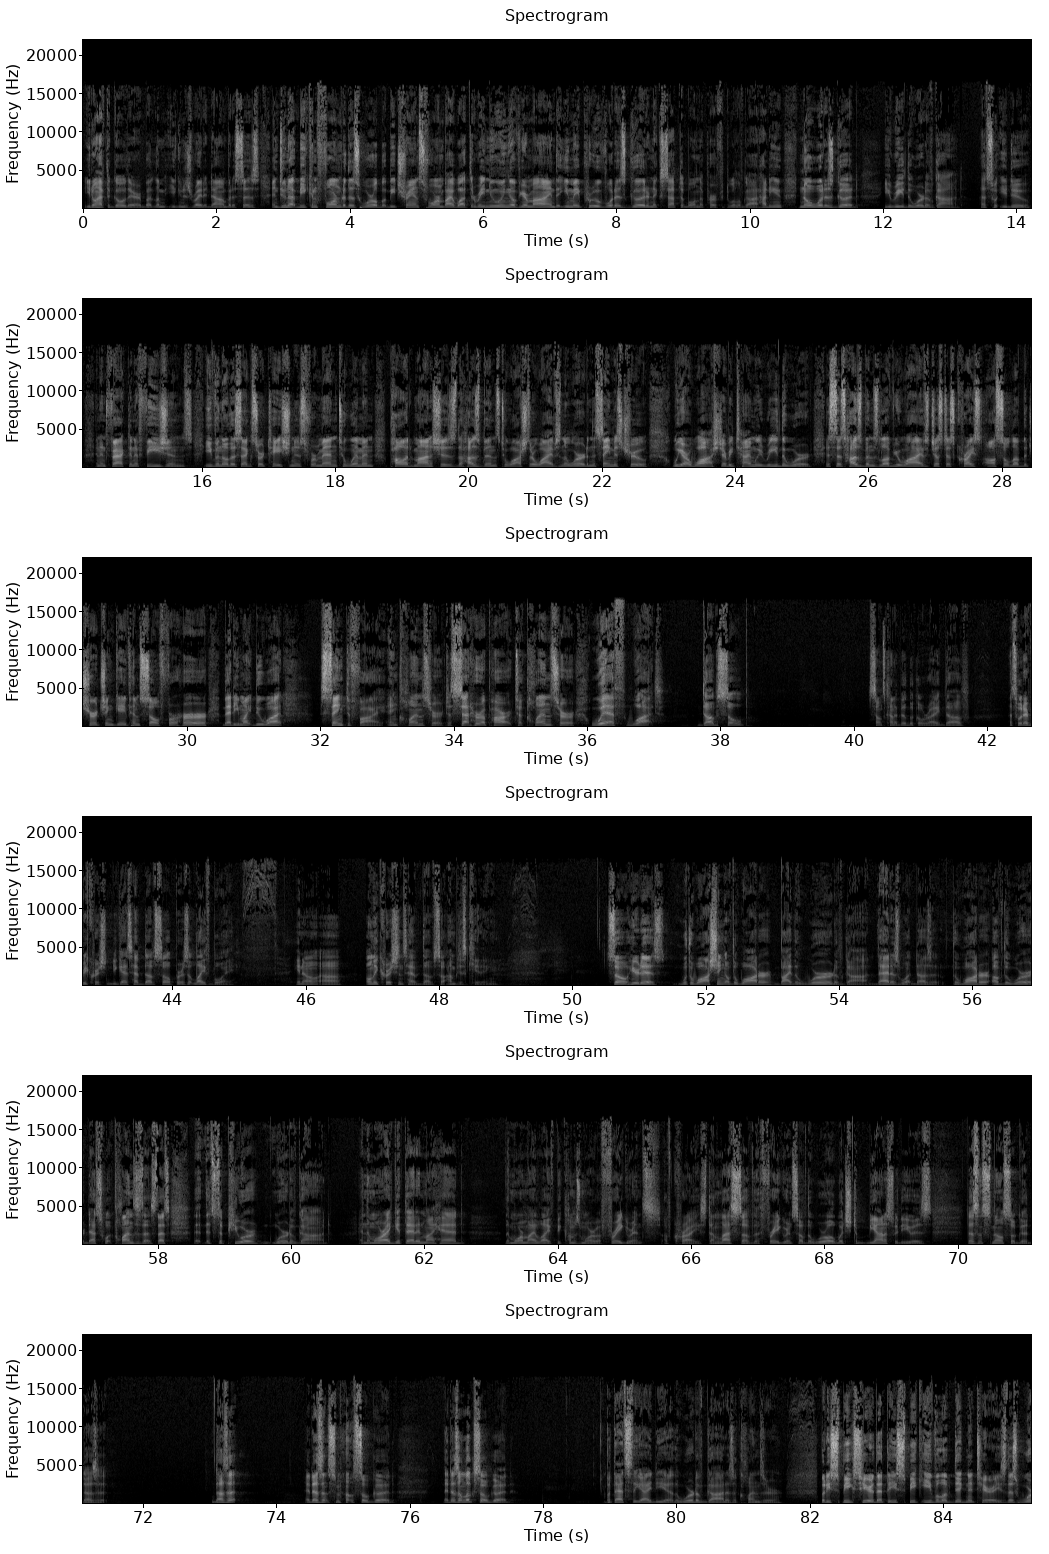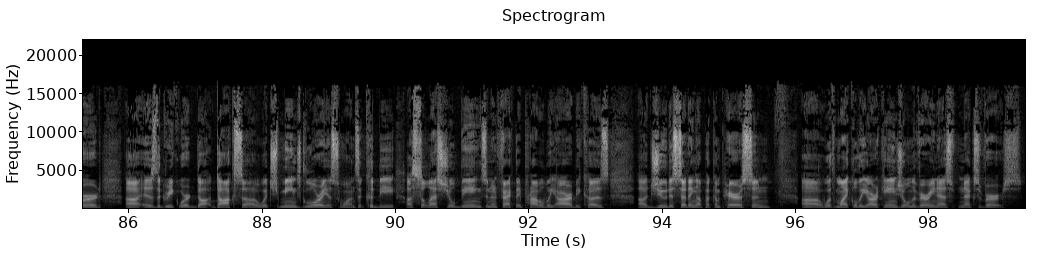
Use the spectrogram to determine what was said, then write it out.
You don't have to go there, but me, you can just write it down. But it says, And do not be conformed to this world, but be transformed by what? The renewing of your mind, that you may prove what is good and acceptable in the perfect will of God. How do you know what is good? You read the Word of God. That's what you do. And in fact, in Ephesians, even though this exhortation is for men to women, Paul admonishes the husbands to wash their wives in the word. And the same is true. We are washed every time we read the word. It says, Husbands, love your wives, just as Christ also loved the church and gave himself for her, that he might do what? Sanctify and cleanse her, to set her apart, to cleanse her with what? Dove soap? Sounds kind of biblical, right? Dove that's what every Christian. Do you guys have Dove soap or is it Lifebuoy? You know, uh, only Christians have Dove soap. I'm just kidding. So here it is with the washing of the water by the word of God. That is what does it. The water of the word. That's what cleanses us. That's it's the pure word of God. And the more I get that in my head, the more my life becomes more of a fragrance of Christ and less of the fragrance of the world, which to be honest with you is doesn't smell so good, does it? Does it? It doesn't smell so good. It doesn't look so good. But that's the idea. The Word of God is a cleanser. But he speaks here that these speak evil of dignitaries. This word uh, is the Greek word doxa, which means glorious ones. It could be uh, celestial beings, and in fact, they probably are because uh, Jude is setting up a comparison uh, with Michael the archangel in the very next, next verse.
